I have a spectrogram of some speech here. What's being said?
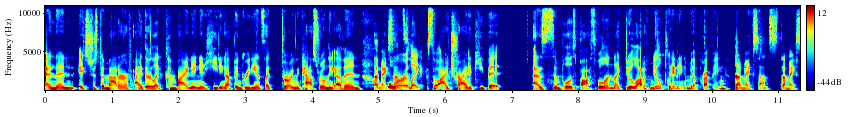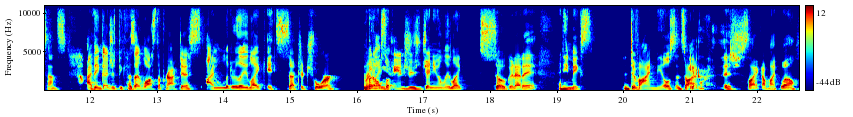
And then it's just a matter of either like combining and heating up ingredients, like throwing the casserole in the oven, that makes or sense. like so I try to keep it as simple as possible and like do a lot of meal planning and meal prepping. That makes sense. That makes sense. I think I just because I've lost the practice, I literally like it's such a chore. But also Andrew's genuinely like so good at it and he makes divine meals. And so Yeah. I it's just like I'm like, well,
